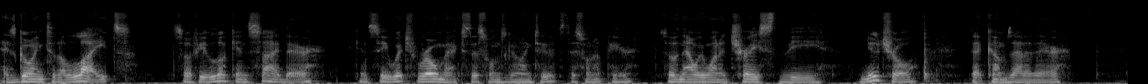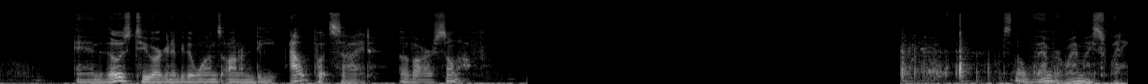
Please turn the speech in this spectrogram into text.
as going to the lights. So if you look inside there, you can see which Romex this one's going to. It's this one up here. So now we want to trace the neutral that comes out of there. And those two are going to be the ones on the output side of our Sonoff. It's November. Why am I sweating?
